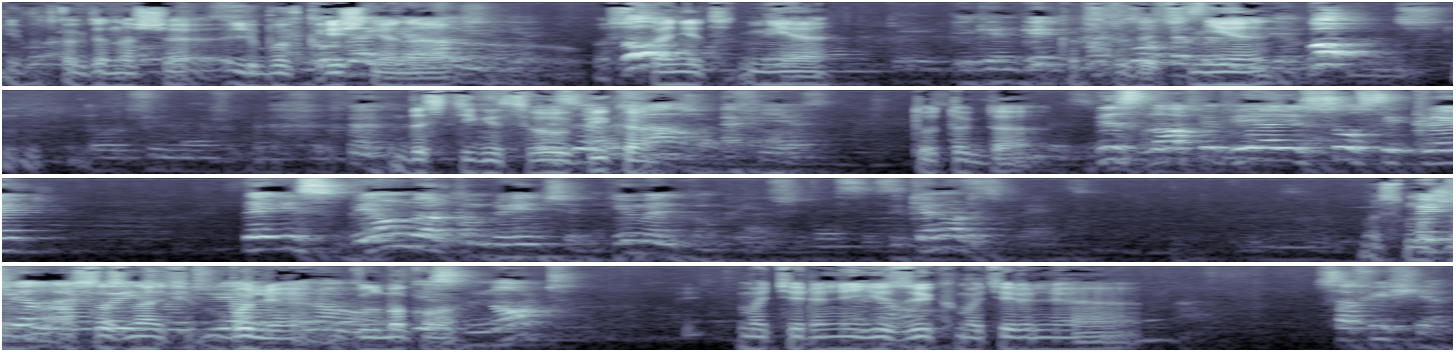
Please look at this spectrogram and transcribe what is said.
И вот когда наша любовь к Кришне, она станет не, как сказать, не достигнет своего пика, то тогда. Мы сможем осознать более глубоко материальный язык, материальная sufficient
